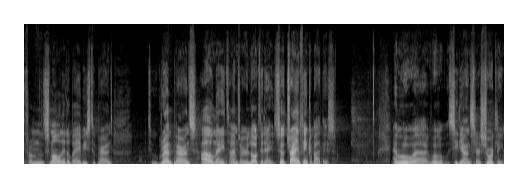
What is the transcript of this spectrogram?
from small little babies to parents, to grandparents, how many times are you logged a day? So try and think about this. And we'll, uh, we'll see the answer shortly.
